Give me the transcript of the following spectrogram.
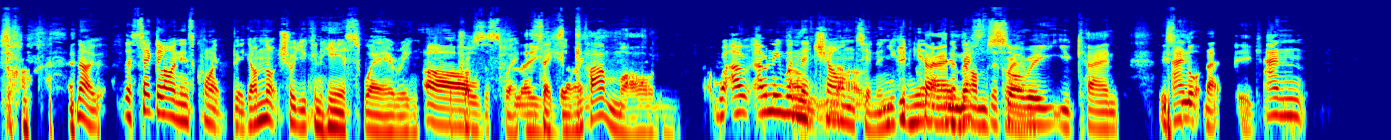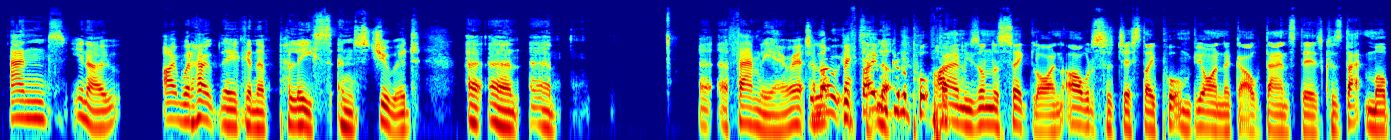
no, the seg line is quite big. I'm not sure you can hear swearing oh, across the sweat please, seg line. come on. Well, only when Oh, they're chanting, no. and you can hear that in the rest I'm of the sorry, ground. you can. It's And- not that big. And and you know, I would hope they're going to police and steward a, a, a, a family area. Do a you lot know, if they were going to put I- families on the seg line, I would suggest they put them behind the goal downstairs because that mob,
